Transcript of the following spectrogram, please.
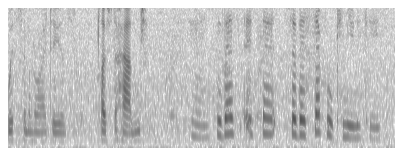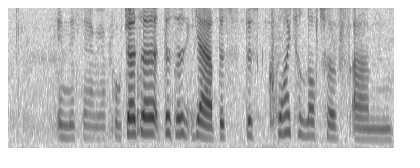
with similar ideas close to hand. Yeah, so there's there so there's several communities in this area of Portugal. There's a there's a yeah there's there's quite a lot of um,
